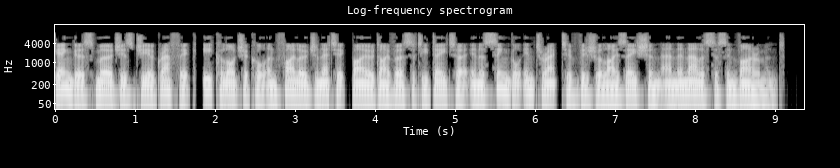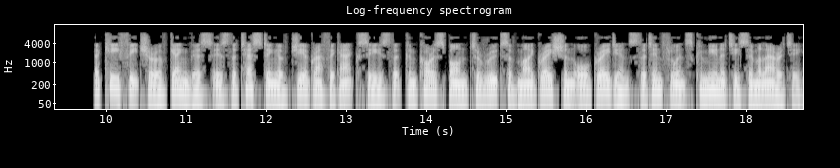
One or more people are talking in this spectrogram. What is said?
GenGIS merges geographic, ecological and phylogenetic biodiversity data in a single interactive visualization and analysis environment. A key feature of GenGIS is the testing of geographic axes that can correspond to routes of migration or gradients that influence community similarity.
